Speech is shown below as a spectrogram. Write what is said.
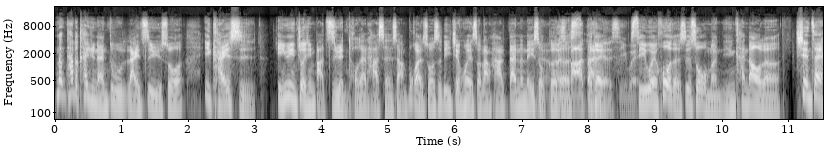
那他的开局难度来自于说，一开始营运就已经把资源投在他身上，不管说是利剑会的时候让他担任了一首歌的对 C 位，或者是说我们已经看到了。现在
